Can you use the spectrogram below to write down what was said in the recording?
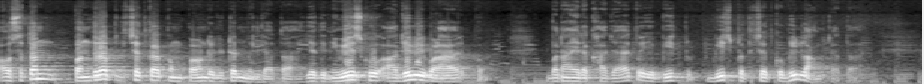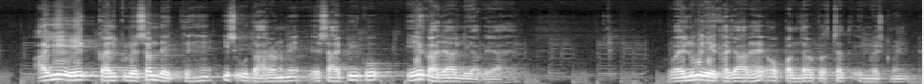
औसतन 15 प्रतिशत का कंपाउंड रिटर्न मिल जाता है। यदि निवेश को आगे भी बढ़ा, बनाए रखा जाए तो ये 20 बीस प्रतिशत को भी लांग जाता है। आइए एक कैलकुलेशन देखते हैं। इस उदाहरण में एसआईपी को एक हज़ार लिया गया है। वैल्यू एक हज़ार है और पंद्रह प्रतिशत इन्वेस्टमेंट।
